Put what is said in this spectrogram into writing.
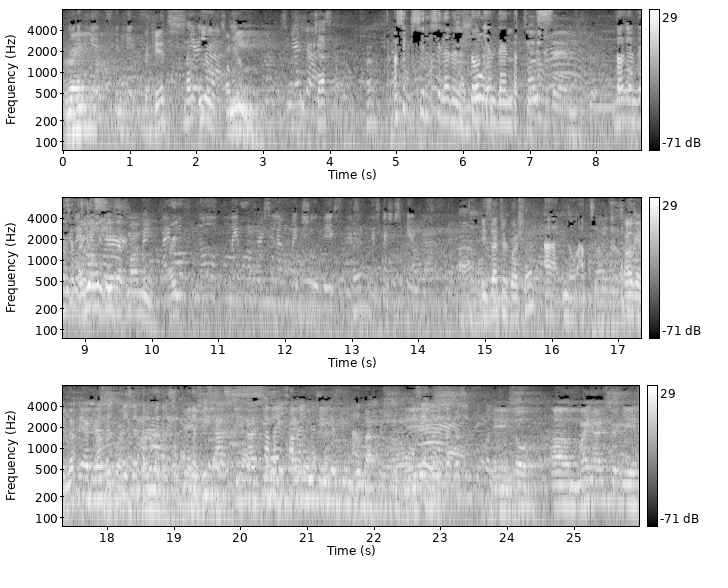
right. The kids, the kids. The kids? Si You. Kendra. Or me? Si Kendra. Cheska. Oh, sige, sila, sila na lang. Dog and then the kids. Dog and then the Are you kids. okay that mommy? Are you- off, no, may offer silang mag-showbiz, especially si Kendra. Is that your question? Ah, no, actually, no. Okay, let me address the question. Okay, she's asking, she's asking if I'm okay if you go back to showbiz. Okay, so um, my answer is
